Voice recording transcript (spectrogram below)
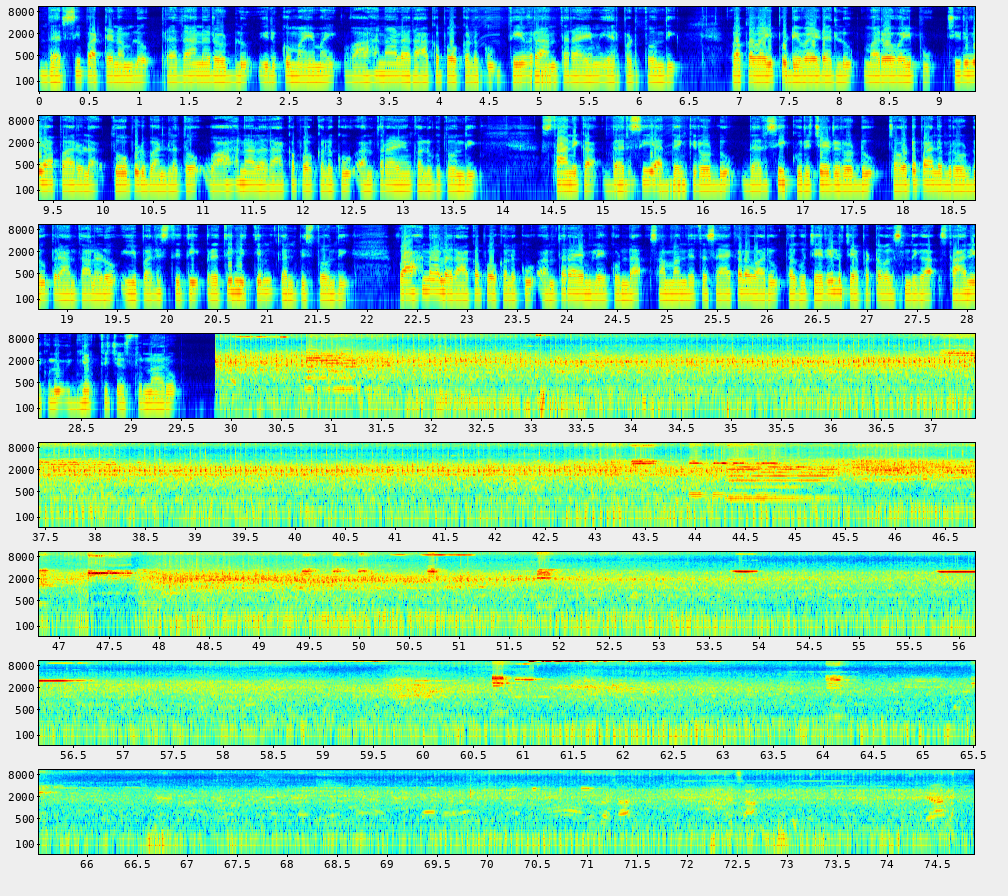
దర్శి పట్టణంలో ప్రధాన రోడ్లు ఇరుకుమయమై వాహనాల రాకపోకలకు తీవ్ర అంతరాయం ఏర్పడుతోంది. ఒకవైపు డివైడర్లు మరోవైపు చిరు వ్యాపారుల తోపుడు బండ్లతో వాహనాల రాకపోకలకు అంతరాయం కలుగుతోంది. స్థానిక Darsi Addanki road Darsi Kurichedu road Chowtapalem road ప్రాంతాలలో ఈ పరిస్థితి ప్రతినిత్యం కనిపిస్తోంది. వాహనాల రాకపోకలకు అంతరాయం లేకుండా సంబంధిత శాఖల వారు తగు చర్యలు చేపట్టవలసిందిగా స్థానికులు విజ్ఞప్తి చేస్తున్నారు. bansa. Yan.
